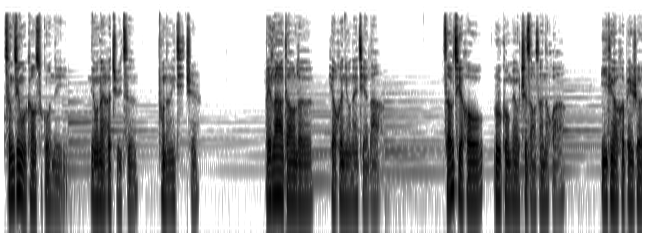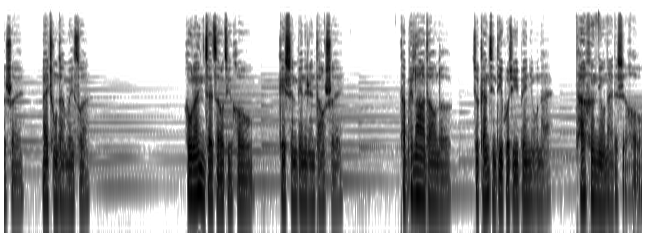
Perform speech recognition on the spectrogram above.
曾经我告诉过你，牛奶和橘子不能一起吃。被辣到了要喝牛奶解辣。早起后如果没有吃早餐的话，一定要喝杯热水来冲淡胃酸。后来你在早起后给身边的人倒水，他被辣到了，就赶紧递过去一杯牛奶。他喝牛奶的时候，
